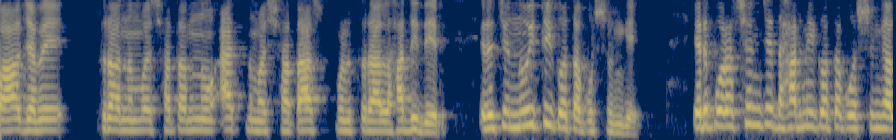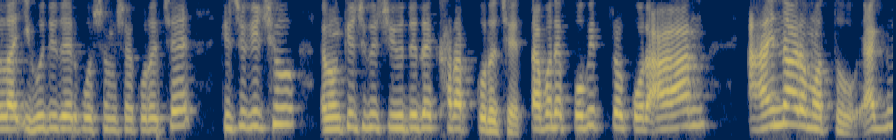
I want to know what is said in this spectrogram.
পাওয়া যাবে সুরা নম্বর সাতান্ন এক নম্বর সাতাশ মানে সুরা আল হাদিদের এটা হচ্ছে নৈতিকতা প্রসঙ্গে। এরপর আছেন যে ধার্মিকতা প্রসঙ্গে আল্লাহ ইহুদিদের প্রশংসা করেছে, কিছু কিছু এবং কিছু কিছু ইহুদিদের খারাপ করেছে। তারপরে পবিত্র কোরআন আয়নার মতো, একদম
